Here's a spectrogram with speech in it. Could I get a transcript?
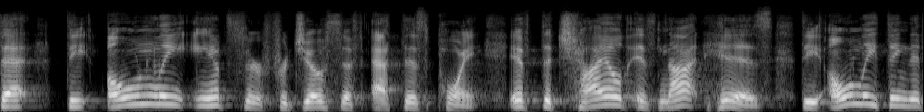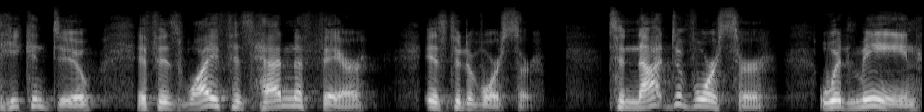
that the only answer for Joseph at this point, if the child is not his, the only thing that he can do if his wife has had an affair is to divorce her to not divorce her would mean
